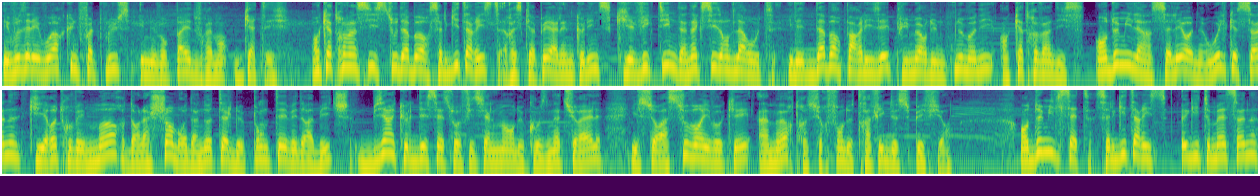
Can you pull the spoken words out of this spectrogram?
Et vous allez voir qu'une fois de plus, ils ne vont pas être vraiment gâtés. En 86, tout d'abord, c'est le guitariste rescapé Alan Collins qui est victime d'un accident de la route. Il est d'abord paralysé puis meurt d'une pneumonie en 90. En 2001, c'est Leon Wilkeson qui est retrouvé mort dans la chambre d'un hôtel de Ponte Vedra Beach. Bien que le décès soit officiellement de cause naturelle, il sera souvent évoqué un meurtre sur fond de trafic de stupéfiants. En 2007, c'est le guitariste Huggy Mason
